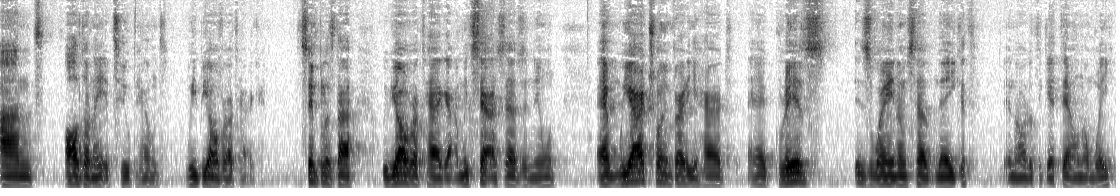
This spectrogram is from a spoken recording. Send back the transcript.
and all donated two pounds, we'd be over our target. Simple as that. We'd be over our target, and we'd set ourselves a new one. Um, we are trying very hard. Uh, Grizz is weighing himself naked in order to get down on weight.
